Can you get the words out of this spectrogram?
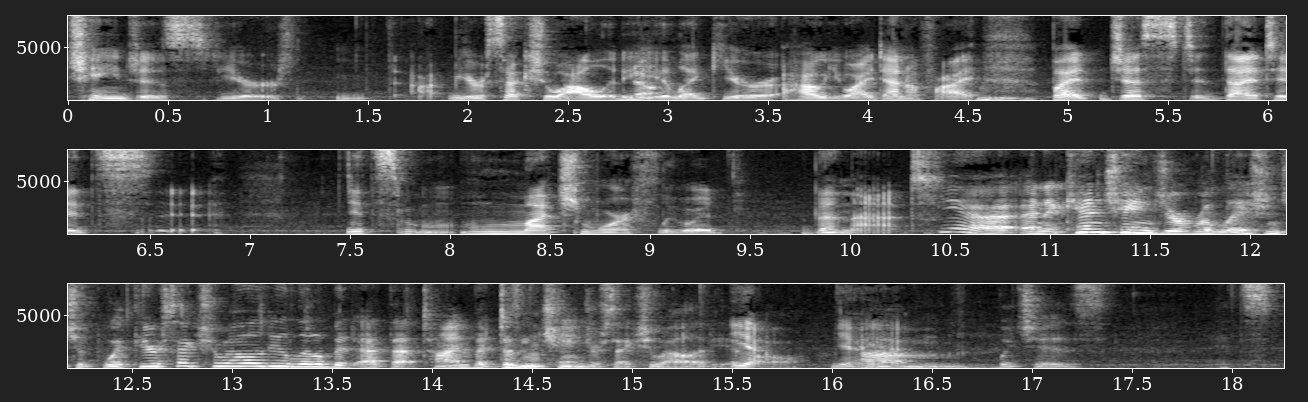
changes your your sexuality, No. Mm-hmm. like your how you identify, but just that it's it's much more fluid than that. Yeah, and it can change your relationship with your sexuality a little bit at that time, but it doesn't change your sexuality at Mm-hmm. Yeah. all. Yeah, yeah. Um, which is, it's,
